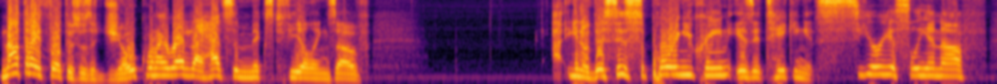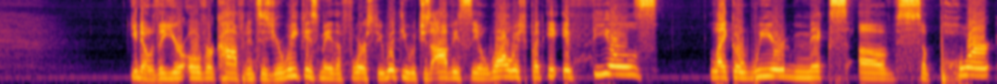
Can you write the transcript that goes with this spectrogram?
not that I thought this was a joke when I read it, I had some mixed feelings of, you know, this is supporting Ukraine. Is it taking it seriously enough? You know, the your overconfidence is your weakness. May the force be with you, which is obviously a well wish, but it, it feels like a weird mix of support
